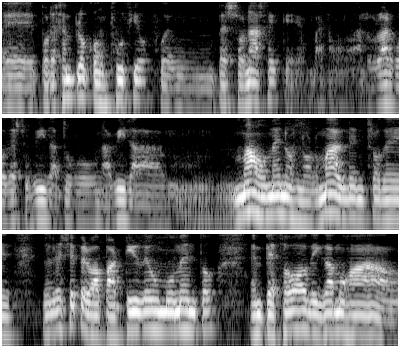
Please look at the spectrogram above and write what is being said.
eh, por ejemplo, Confucio fue un personaje que, bueno, a lo largo de su vida tuvo una vida más o menos normal dentro de, del ese, pero a partir de un momento empezó, digamos, a,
